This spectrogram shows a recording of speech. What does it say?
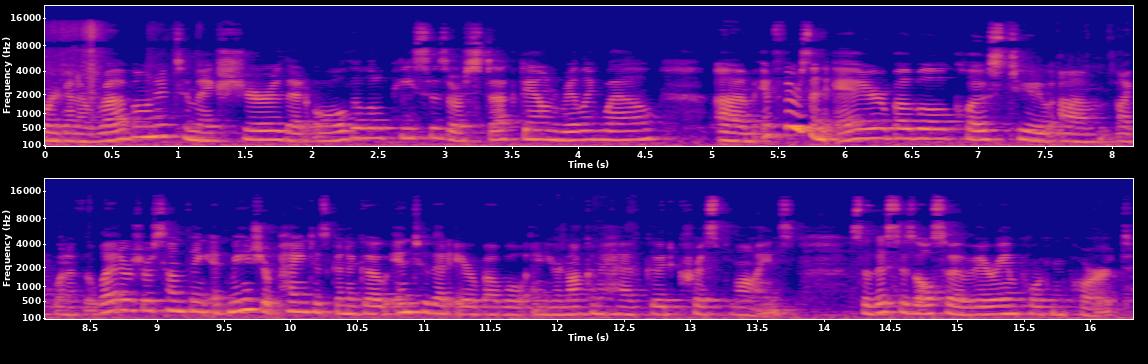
We're gonna rub on it to make sure that all the little pieces are stuck down really well. Um, if there's an air bubble close to um, like one of the letters or something, it means your paint is gonna go into that air bubble and you're not gonna have good crisp lines. So this is also a very important part.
